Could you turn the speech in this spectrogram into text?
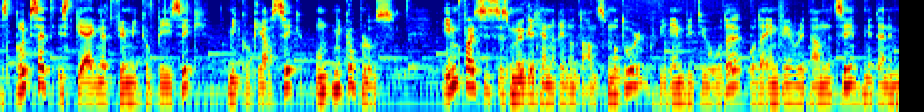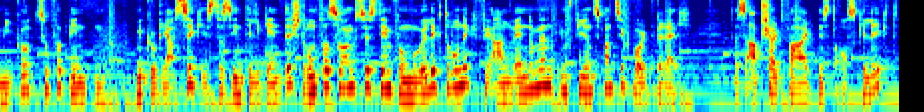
Das Brückset ist geeignet für Mico Basic, Mico Classic und Mico Plus. Ebenfalls ist es möglich, ein Redundanzmodul wie MB Diode oder MB Redundancy mit einem Mico zu verbinden. Mico Classic ist das intelligente Stromversorgungssystem von Mu Elektronik für Anwendungen im 24 Volt Bereich. Das Abschaltverhalten ist ausgelegt,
